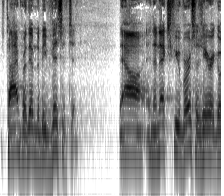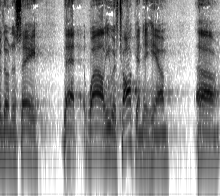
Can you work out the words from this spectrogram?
It's time for them to be visited. Now, in the next few verses here, it goes on to say, that while he was talking to him, uh,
